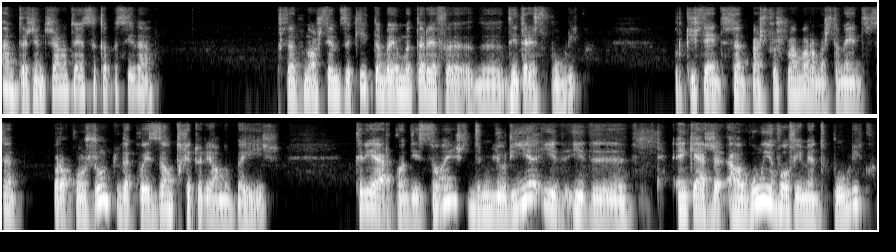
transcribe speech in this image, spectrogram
Há muita gente que já não tem essa capacidade. Portanto, nós temos aqui também uma tarefa de, de interesse público, porque isto é interessante para as pessoas que lá moram, mas também é interessante para o conjunto da coesão territorial no país, criar condições de melhoria e de, e de, em que haja algum envolvimento público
